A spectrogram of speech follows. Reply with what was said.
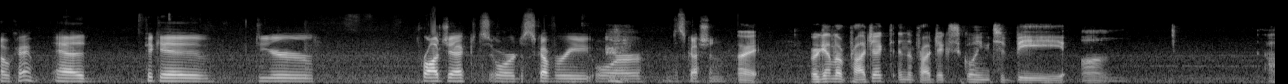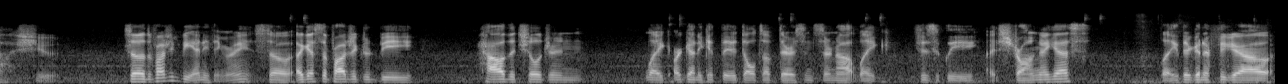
Okay. Uh, pick a do your project or discovery or discussion. All right, we're gonna have a project, and the project's going to be um. Ah shoot. So the project could be anything, right? So I guess the project would be how the children like are gonna get the adults up there since they're not like physically like, strong. I guess. Like they're gonna figure out.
